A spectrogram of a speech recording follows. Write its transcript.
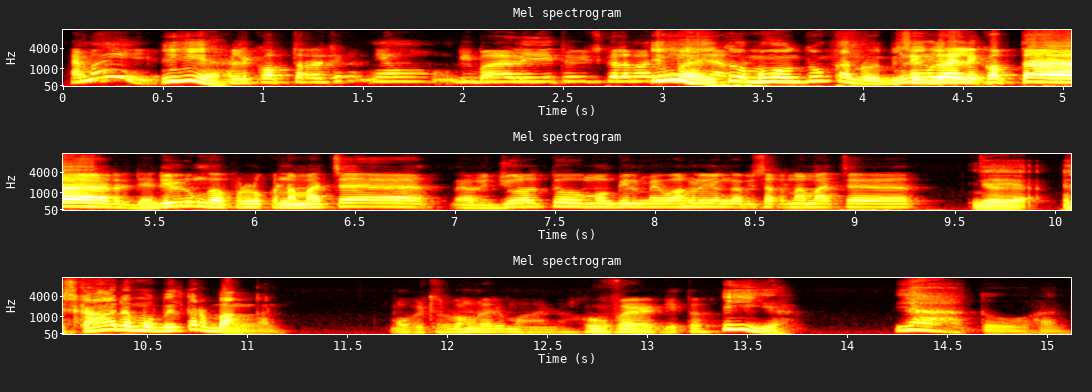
Emang iya. Iya. Helikopter aja kan yang di Bali itu segala macam. Iya, banyak. itu menguntungkan loh. Bisa Mending lu jadi- helikopter, jadi lu nggak perlu kena macet. Nah, lu jual tuh mobil mewah lu yang nggak bisa kena macet. Iya, iya. Eh, sekarang ada mobil terbang kan? Mobil terbang dari mana? Hoover gitu. Iya. Ya Tuhan.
